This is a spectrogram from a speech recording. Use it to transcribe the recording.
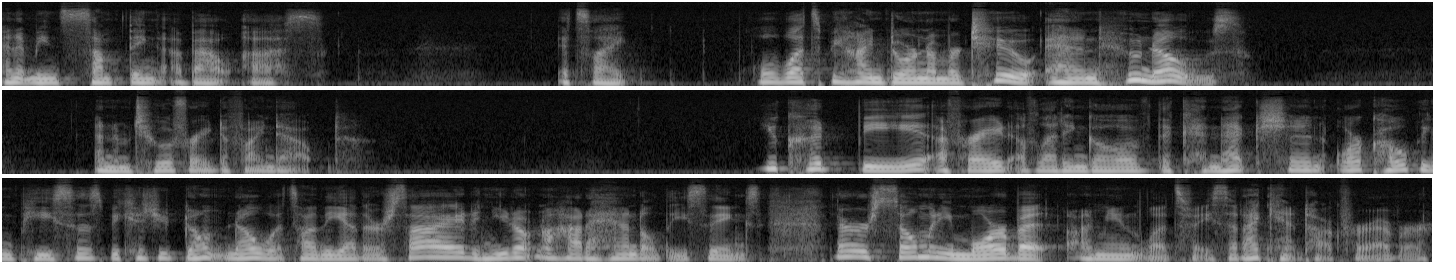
and it means something about us. It's like, well, what's behind door number two? And who knows? And I'm too afraid to find out. You could be afraid of letting go of the connection or coping pieces because you don't know what's on the other side and you don't know how to handle these things. There are so many more, but I mean, let's face it, I can't talk forever.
